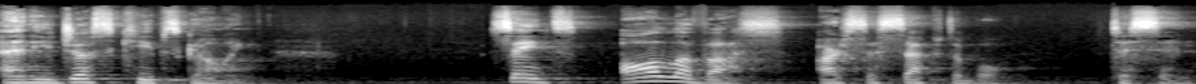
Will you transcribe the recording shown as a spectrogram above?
and he just keeps going. Saints, all of us are susceptible to sin.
